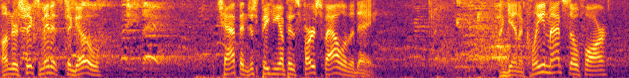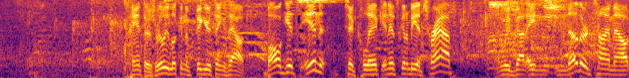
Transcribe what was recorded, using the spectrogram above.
Under six minutes to go. Chaffin just picking up his first foul of the day. Again, a clean match so far. Panthers really looking to figure things out. Ball gets in to Click, and it's going to be a trap. And we've got another timeout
